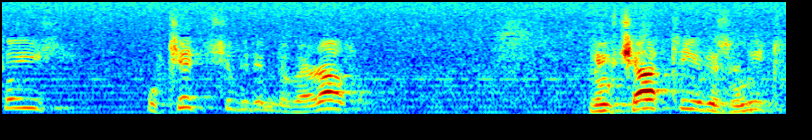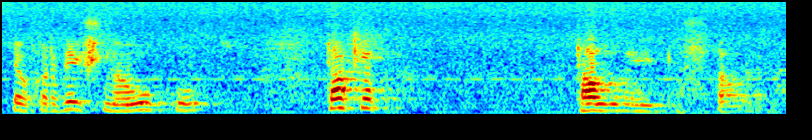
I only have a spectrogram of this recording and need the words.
Тобто вчитися будемо добре разом, вивчати і розуміти теократичну науку так, як там вона і поставлена.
